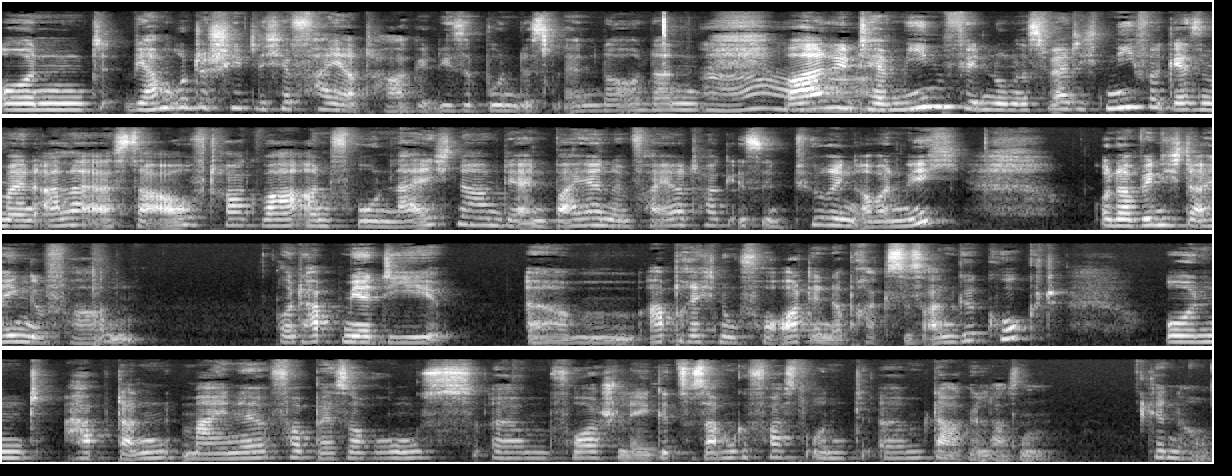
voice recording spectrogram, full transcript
Und wir haben unterschiedliche Feiertage, diese Bundesländer. Und dann ah. war die Terminfindung, das werde ich nie vergessen, mein allererster Auftrag war an Frohen Leichnam, der in Bayern ein Feiertag ist, in Thüringen aber nicht. Und da bin ich da hingefahren und habe mir die ähm, Abrechnung vor Ort in der Praxis angeguckt und habe dann meine Verbesserungsvorschläge ähm, zusammengefasst und ähm, dargelassen. Genau.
